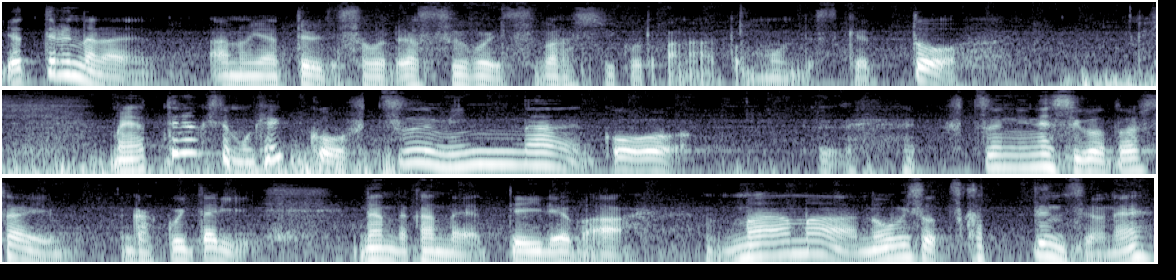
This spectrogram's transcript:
やってるならあのやってるってそれはすごい素晴らしいことかなと思うんですけど、まあ、やってなくても結構普通みんなこう 普通にね仕事をしたり学校行ったりなんだかんだやっていればまあまあ脳みそ使ってんですよね。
